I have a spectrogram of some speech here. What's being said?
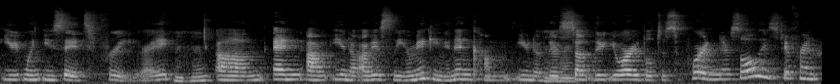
you when you say it's free, right? Mm-hmm. Um, and uh, you know, obviously, you're making an income. You know, mm-hmm. there's some that you are able to support, and there's all these different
